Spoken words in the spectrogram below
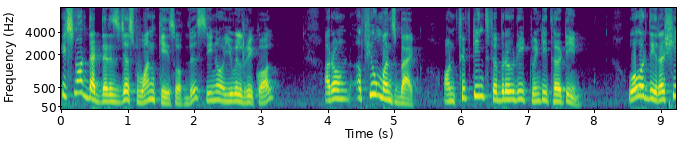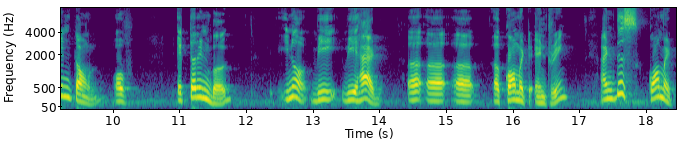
It is not that there is just one case of this, you know you will recall around a few months back on 15th February 2013 over the Russian town of Ekaterinburg, you know we, we had a, a, a, a comet entering and this comet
